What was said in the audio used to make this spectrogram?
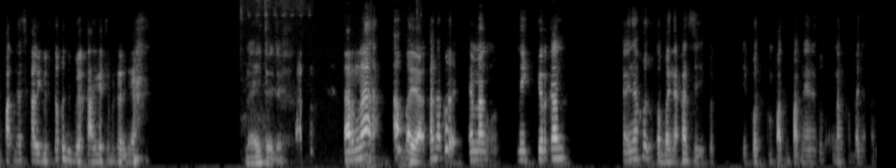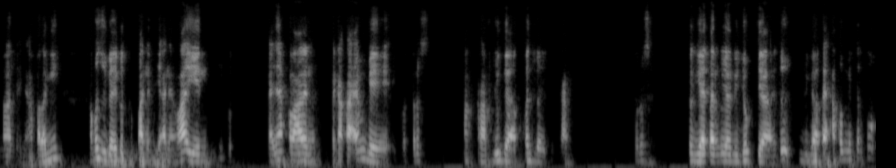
empatnya sekaligus itu aku juga kaget sebenarnya. Nah, itu tuh. Karena apa ya? Kan aku emang mikir kan kayaknya aku kebanyakan sih ikut ikut empat empatnya itu emang kebanyakan banget kayaknya. Apalagi aku juga ikut kepanitiaan yang lain, ikut kayaknya kemarin PKKMB, ikut terus akrab juga, aku kan juga ikut kan. Terus kegiatanku yang di Jogja itu juga kayak aku mikir tuh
